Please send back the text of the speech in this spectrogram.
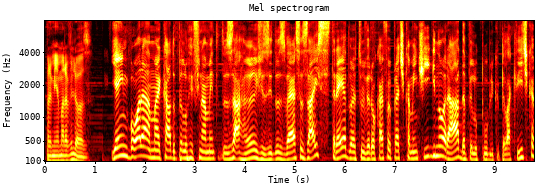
para mim é maravilhosa. E é, embora marcado pelo refinamento dos arranjos e dos versos, a estreia do Arthur Verocai foi praticamente ignorada pelo público e pela crítica,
